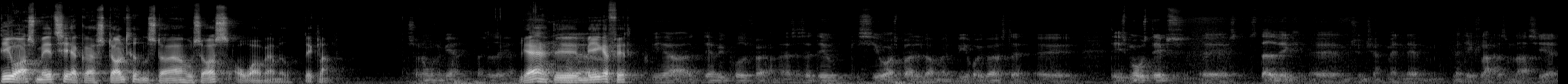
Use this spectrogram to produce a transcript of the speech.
det er jo også med til at gøre stoltheden større hos os over at være med. Det er klart. Så nogen som jer, der sidder her. Ja, det er mega fedt. Det, her, det har vi ikke prøvet før. Altså, så det jo, siger jo også bare lidt om, at vi rykker os da. Øh, det er små steps øh, stadigvæk, synes jeg. Men, men det er klart, som Lars siger, at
